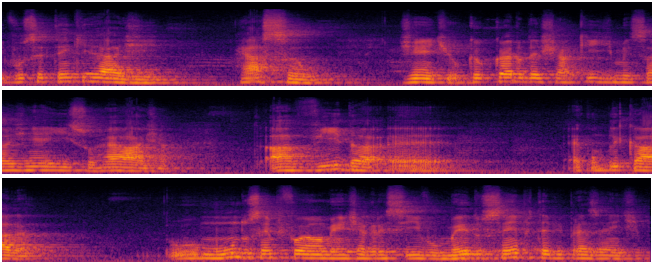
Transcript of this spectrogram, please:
e você tem que reagir. Reação. Gente, o que eu quero deixar aqui de mensagem é isso, reaja. A vida é, é complicada. O mundo sempre foi um ambiente agressivo, o medo sempre teve presente.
